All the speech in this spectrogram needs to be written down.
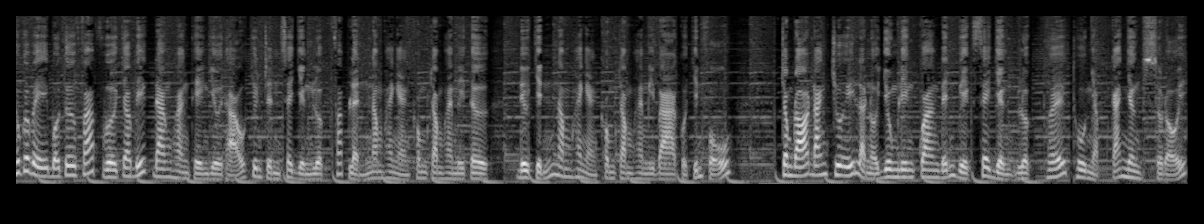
Thưa quý vị, Bộ Tư pháp vừa cho biết đang hoàn thiện dự thảo chương trình xây dựng luật pháp lệnh năm 2024, điều chỉnh năm 2023 của chính phủ. Trong đó đáng chú ý là nội dung liên quan đến việc xây dựng luật thuế thu nhập cá nhân sửa đổi.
